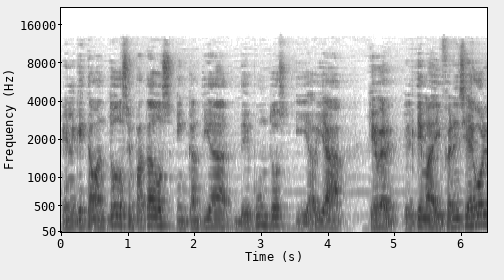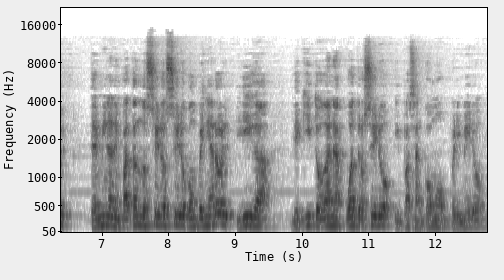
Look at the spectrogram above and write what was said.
en el que estaban todos empatados en cantidad de puntos y había que ver el tema de diferencia de gol. Terminan empatando 0-0 con Peñarol, Liga de Quito gana 4-0 y pasan como primero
